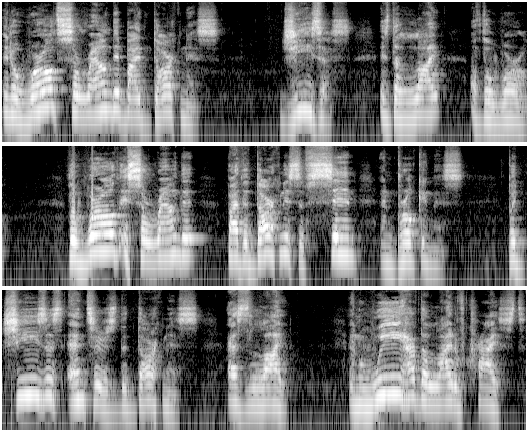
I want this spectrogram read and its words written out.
In a world surrounded by darkness, Jesus is the light of the world. The world is surrounded by the darkness of sin and brokenness. But Jesus enters the darkness as light. And we have the light of Christ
